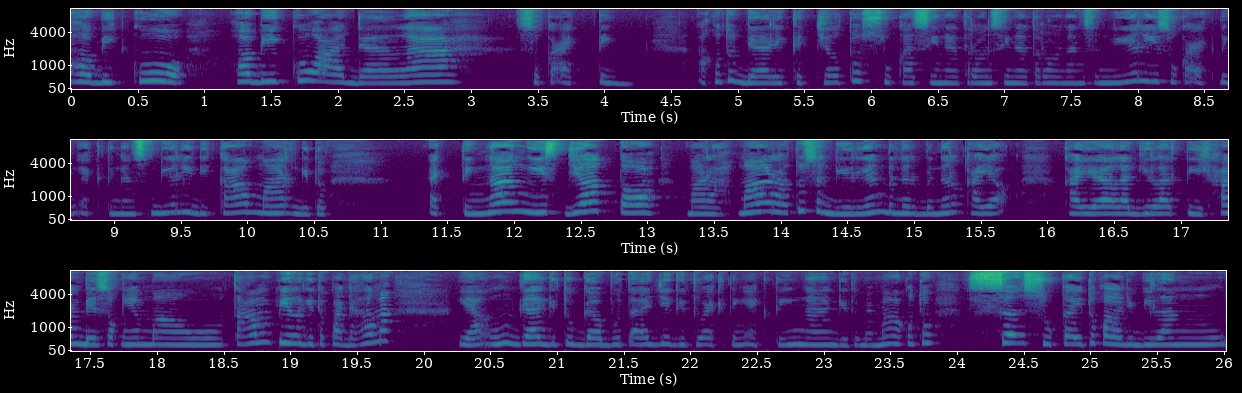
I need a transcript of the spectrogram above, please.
hobiku. Hobiku adalah suka acting aku tuh dari kecil tuh suka sinetron sinetronan sendiri suka acting actingan sendiri di kamar gitu. Acting nangis jatuh marah-marah tuh sendirian bener-bener kayak kayak lagi latihan besoknya mau tampil gitu. Padahal mah ya enggak gitu gabut aja gitu acting actingan gitu. Memang aku tuh sesuka itu kalau dibilang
